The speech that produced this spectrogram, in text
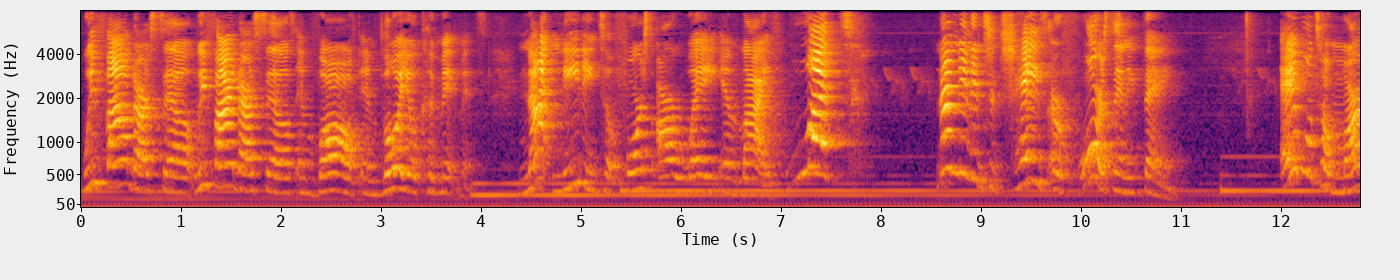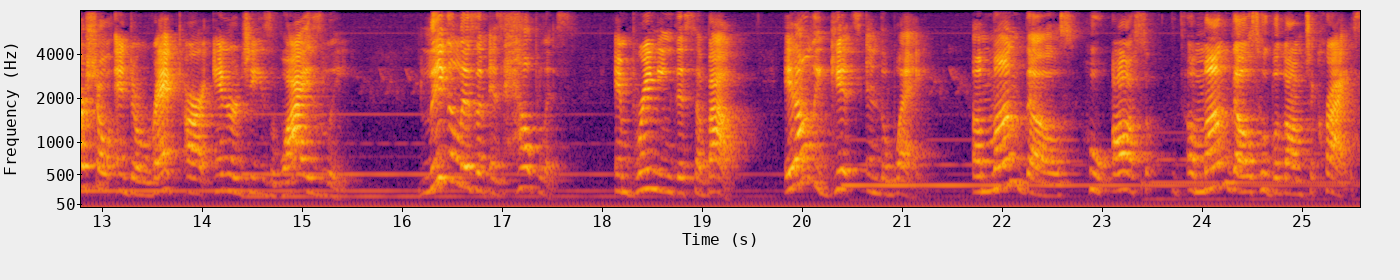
We found ourselves we find ourselves involved in loyal commitments, not needing to force our way in life. What? Not needing to chase or force anything able to marshal and direct our energies wisely. Legalism is helpless in bringing this about. It only gets in the way among those who also among those who belong to Christ.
